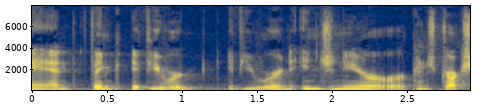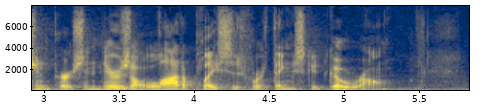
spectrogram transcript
And think if you were if you were an engineer or a construction person, there's a lot of places where things could go wrong.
